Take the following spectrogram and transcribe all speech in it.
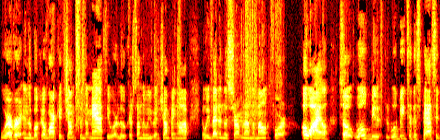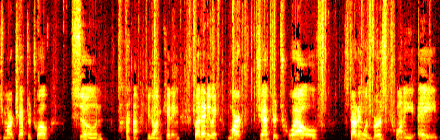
wherever in the book of Mark it jumps into Matthew or Luke or something, we've been jumping off, and we've been in the Sermon on the Mount for a while. So we'll be we'll be to this passage, Mark chapter twelve, soon. you know I'm kidding. But anyway, Mark chapter twelve, starting with verse twenty-eight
